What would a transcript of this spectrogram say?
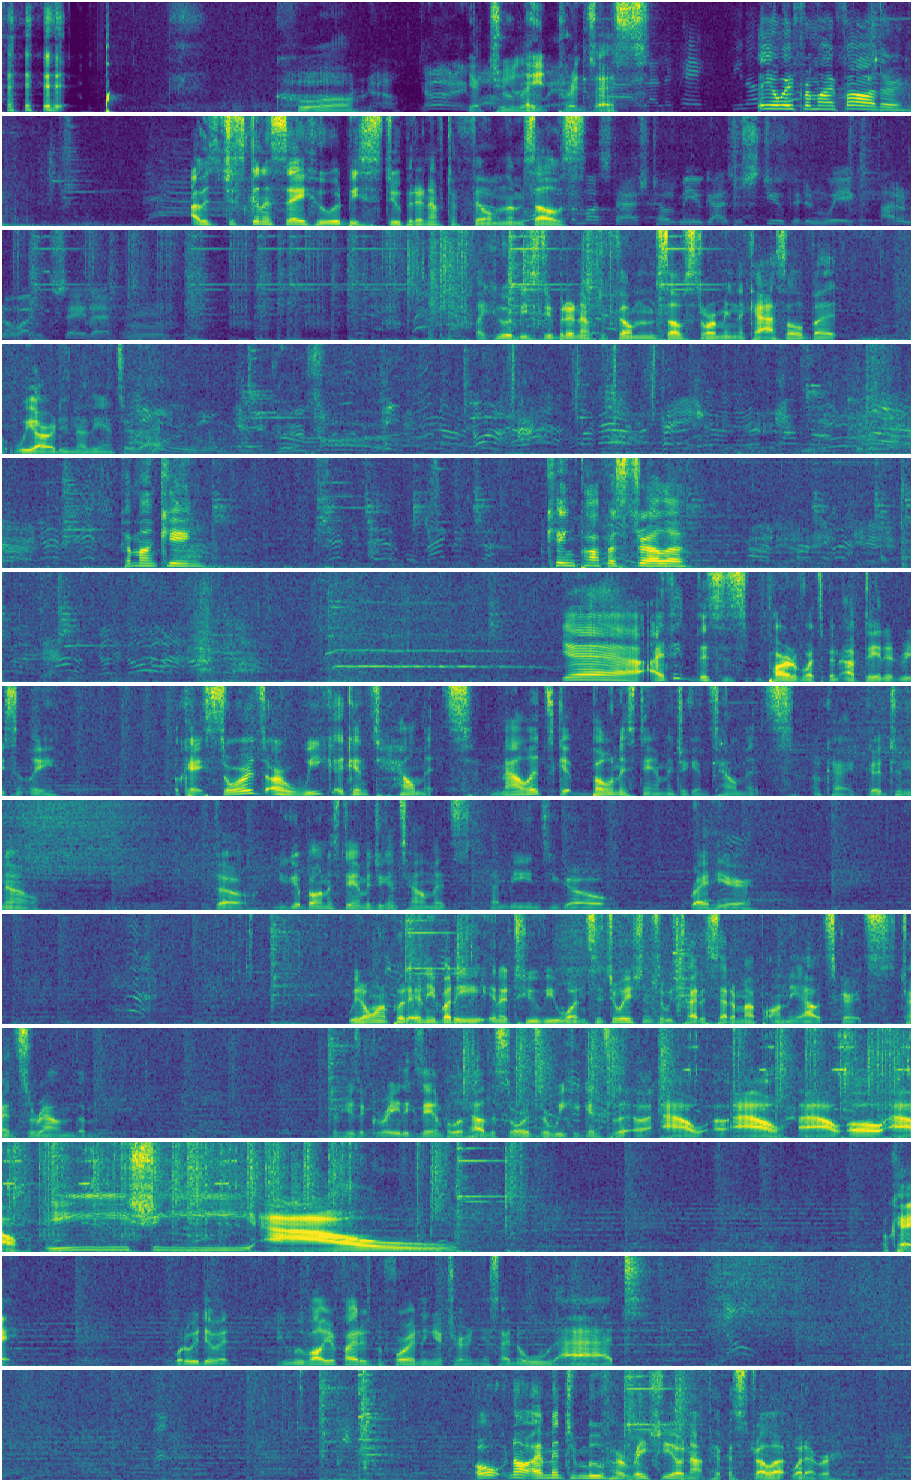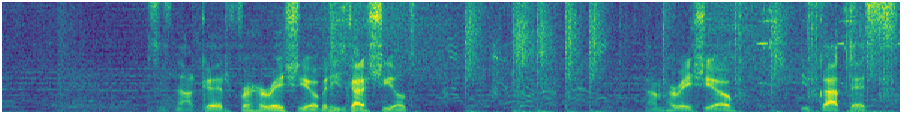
Cool. You're too late, princess. Stay away from my father. I was just gonna say who would be stupid enough to film The themselves. the mustache told me you guys are stupid and weak. I don't know why he'd say that. Hmm. Like who would be stupid enough to film themselves storming the castle, but we already know the answer to that. Come on, King. King Papastrella. Yeah, I think this is part of what's been updated recently. Okay, swords are weak against helmets. Mallets get bonus damage against helmets. Okay, good to know. So, you get bonus damage against helmets. That means you go right here. We don't want to put anybody in a 2v1 situation, so we try to set them up on the outskirts. Try and surround them. So here's a great example of how the swords are weak against the. Uh, ow, uh, ow, ow, oh, ow. Ishi, ow. Okay. What are we doing? You can move all your fighters before ending your turn. Yes, I know that. Oh, no, I meant to move Horatio, not Pipistrella. Whatever. Is not good for Horatio, but he's got a shield. Come, Horatio. You've got this.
